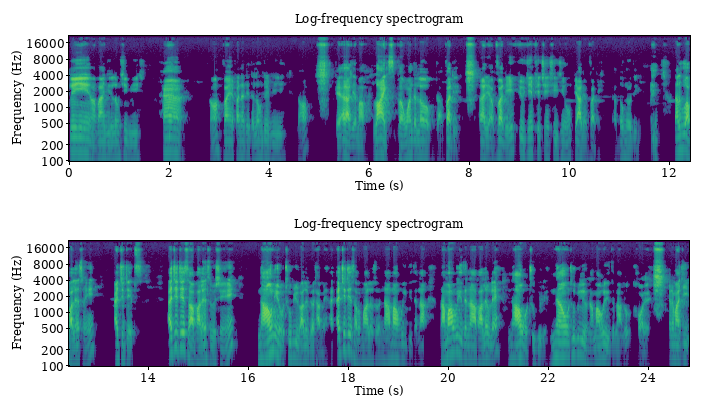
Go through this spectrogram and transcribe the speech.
playing မှာဘိုင်းကြီးတစ်လုံးရှိပြီး can နော် verb infinitive တစ်လုံးတွေ့ပြီးနော်ကဲအဲ့ဒါဒီမှာ likes verb 1တစ်လုံးဒါ verb တွေအဲ့ဒါတွေက verb တွေပြုခြင်းဖြစ်ခြင်းရှိခြင်းကိုပြတဲ့ verb တွေအဲသုံးမျိုးတည်နောက်တစ်ခုကဘာလဲဆိုရင် adjectives adjectives ဆိုတာဘာလဲဆိုလို့ရှိရင် noun တွေကိုအထူးပြုတာလို့ပြောထားမယ် adjective ဆိုတာဘာမှလို့ဆိုနာမဝိသေသနာနာမဝိသေသနာဘာလို့လဲ noun ကိုအထူးပြုတယ် noun ကိုအထူးပြုလို့နာမဝိသေသနာလို့ခေါ်တယ်အဲ့ဒါမှကြည့်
